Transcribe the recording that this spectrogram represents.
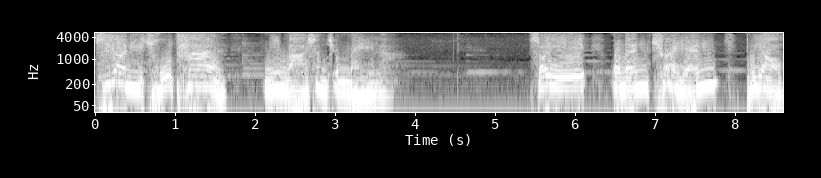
只要你除贪，你马上就没了。所以我们劝人不要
